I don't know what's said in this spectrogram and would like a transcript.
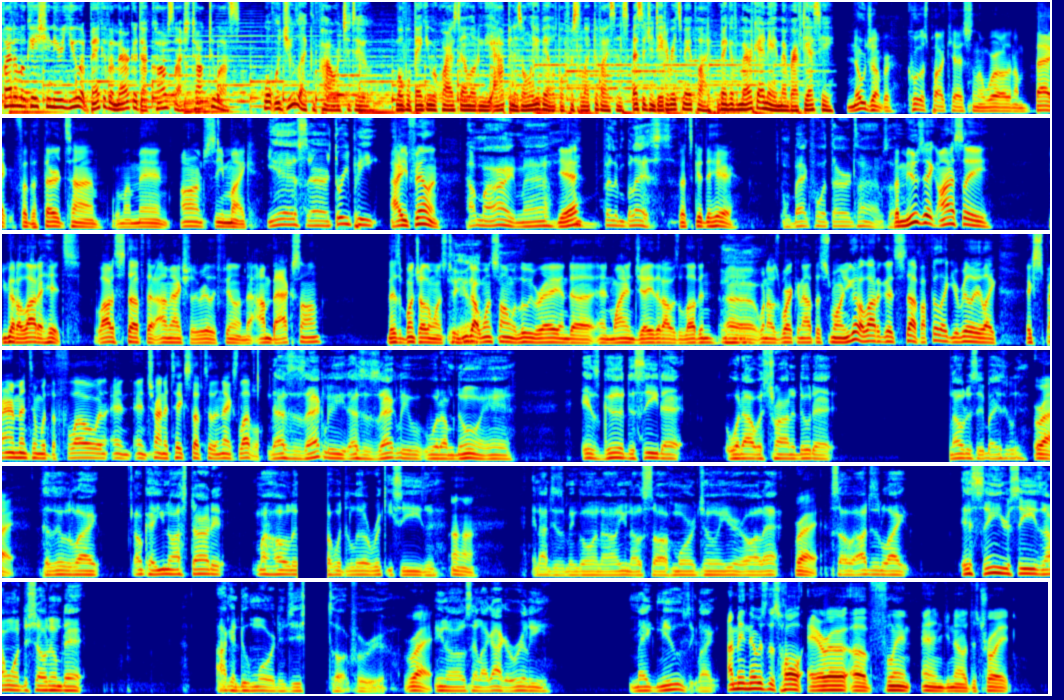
Find a location near you at bankofamerica.com slash talk to us. What would you like the power to do? Mobile banking requires downloading the app and is only available for select devices. Message and data rates may apply. Bank of America and a member FDIC. No Jumper, coolest podcast in the world, and I'm back for the third time with my man RMC Mike. Yes, sir. Three Pete. How you feeling? I'm all right, man. Yeah? I'm feeling blessed. That's good to hear. I'm back for a third time. So The music, honestly, you got a lot of hits, a lot of stuff that I'm actually really feeling. That I'm back song. There's a bunch of other ones too. You got one song with Louie Ray and uh, and Y and J that I was loving Mm-hmm. uh, when I was working out this morning. You got a lot of good stuff. I feel like you're really like experimenting with the flow and, and, and trying to take stuff to the next level. that's exactly that's exactly what I'm doing, and it's good to see that what I was trying to do that notice it basically Right. because it was like okay, you know, I started my whole with the little rookie season, Uh huh. and I just been going on, you know, sophomore, junior, all that. Right. So I just like it's senior season. I wanted to show them that I can do more than just talk for real. Right. You know what I'm saying? Like I could really make music. Like I mean, there was this whole era of Flint and you know Detroit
